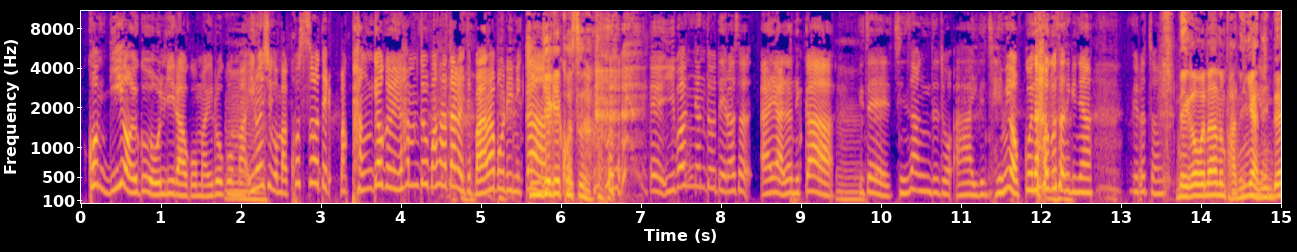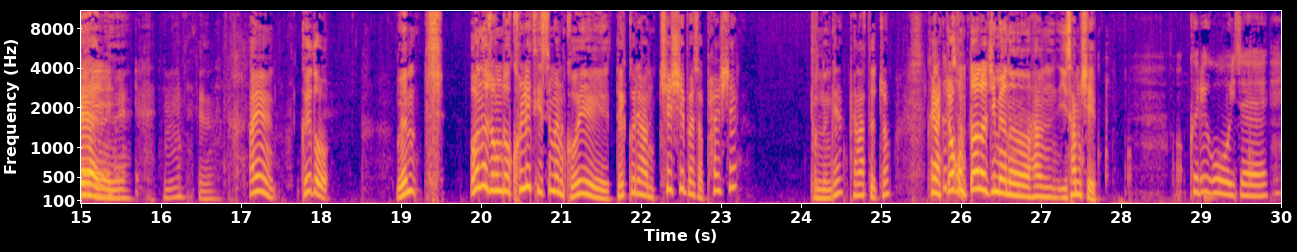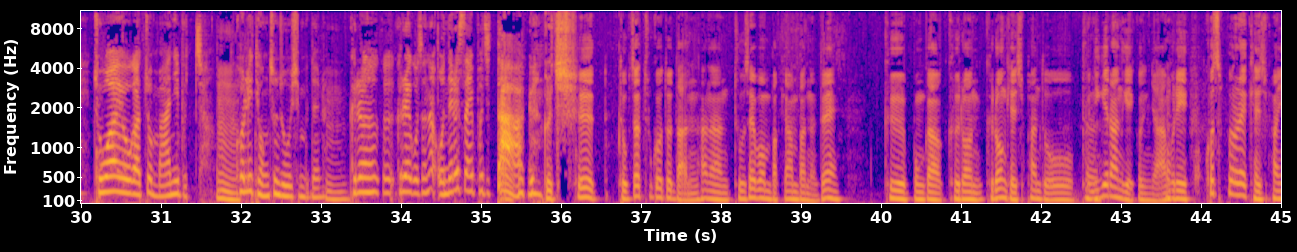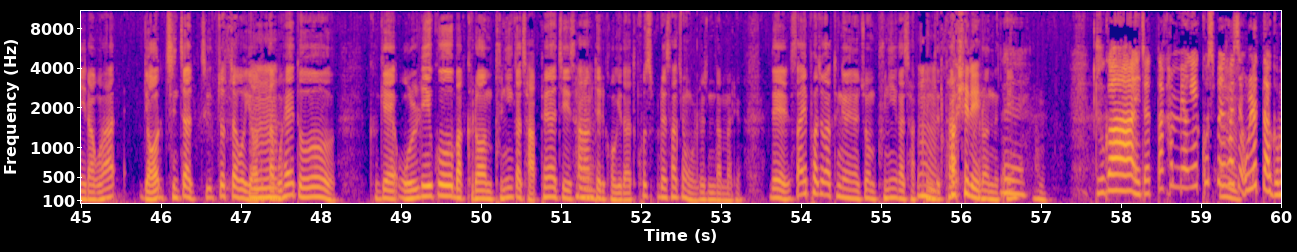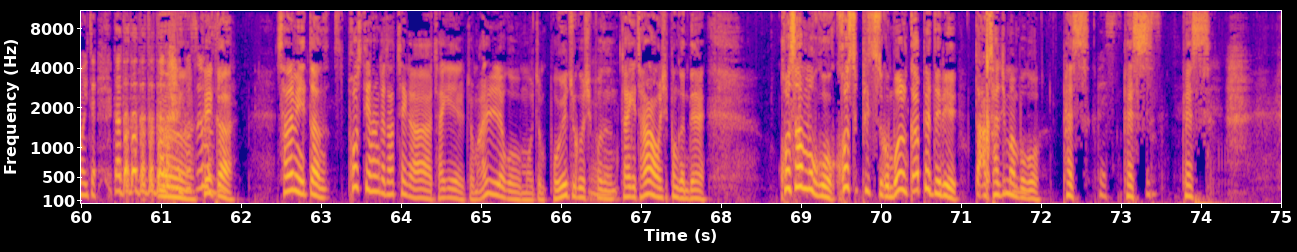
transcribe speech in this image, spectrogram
그럼 네 얼굴 올리라고 막 이러고 막 음. 이런 식으로 막 코스들이 막 반격을 한두 번 하다가 이제 말아버리니까 진격의 코스 예, 이번 연도 들어서 아예 안 하니까 음. 이제 진상들도 아 이건 재미없구나 하고서는 그냥 그렇죠. 내가 원하는 반응이 아닌데 네. 음, 그- 아니 그래도 웬 어느 정도 quality 있으면 거의 댓글이 한 70에서 80 붙는 게 fan art 쪽 그냥 그쵸. 조금 떨어지면은 한 2, 30. 어, 그리고 이제 좋아요가 좀 많이 붙죠. 음. quality 엄청 좋으신 분들은. 음. 그러, 그래고서는 오늘의 사이퍼즈 딱! 그렇지. 그 독자 투고도 난 한 한 두세 번밖에 안 봤는데 그 뭔가 그런 그런 게시판도 분위기라는 게 있거든요. 아무리 코스프레 게시판이라고 하, 여, 진짜 직접적으로 열었다고 해도 그게 올리고 막 그런 분위기가 잡혀야지 사람들이 거기다 코스프레 사진 올려준단 말이에요. 근데 사이퍼즈 같은 경우에는 좀 분위기가 잡힌 음, 듯한 확실히. 그런 느낌. 네. 음. 누가 이제 딱 한 명이 코스프레 음. 사진 올렸다고 막 이제 다다다다다다 쓰고 그러니까 사람이 일단 포스팅 한것 자체가 자기를 좀 알리려고 뭐 좀 보여주고 싶은 음. 자기 자랑하고 싶은 건데 코사모고 코스피 쓰고 모든 카페들이 딱 사진만 보고 패스 패스. 패스 패스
